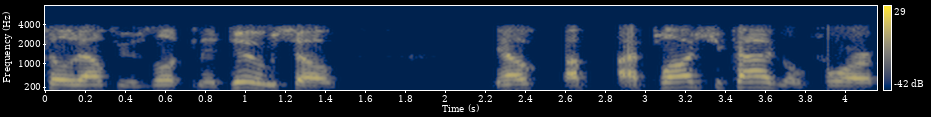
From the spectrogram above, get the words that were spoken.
Philadelphia was looking to do. So, you know, I, I applaud Chicago for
